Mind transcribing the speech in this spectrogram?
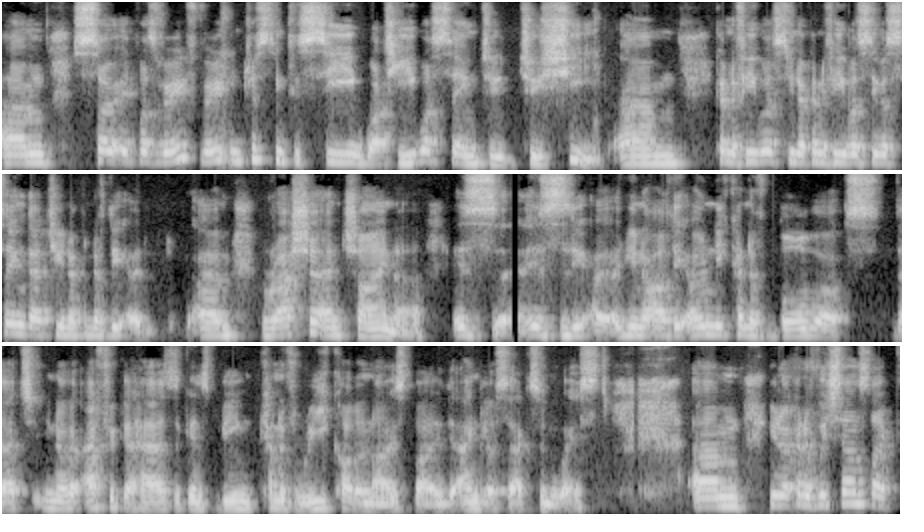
Um, so it was very, very interesting to see what he was saying to to Xi. Um, kind of, he was, you know, kind of, he was, he was saying that, you know, kind of the uh, um, Russia and China is is the, uh, you know, are the only kind of bulwarks that you know Africa has against being kind of recolonized by the Anglo-Saxon West. Um, you know, kind of, which sounds like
